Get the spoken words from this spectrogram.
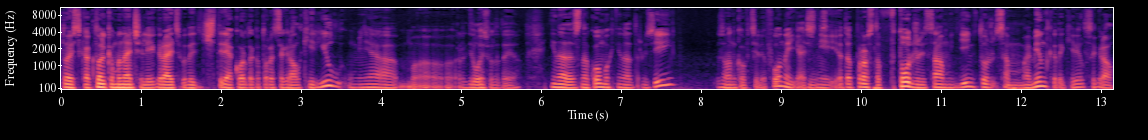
то есть, как только мы начали играть вот эти четыре аккорда, которые сыграл Кирилл, у меня э, родилось вот это «Не надо знакомых, не надо друзей», звонков телефона, я с ней. Это просто в тот же самый день, в тот же самый момент, когда Кирилл сыграл.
